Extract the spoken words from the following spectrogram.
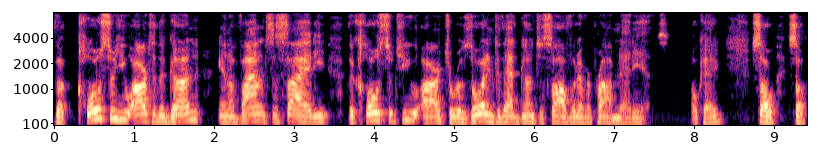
the closer you are to the gun in a violent society, the closer to you are to resorting to that gun to solve whatever problem that is. Okay. So, so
